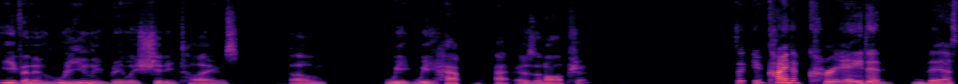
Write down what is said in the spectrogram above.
even in really, really shitty times, um, we we have that as an option. So you kind of created this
